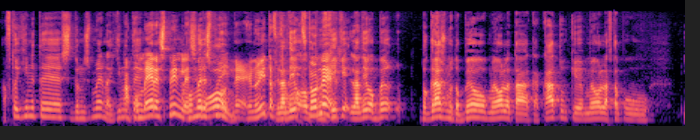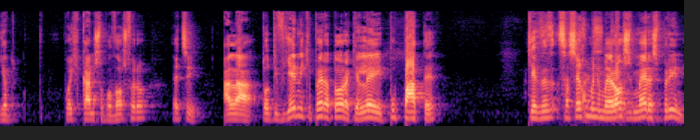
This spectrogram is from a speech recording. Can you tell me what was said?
Αυτό γίνεται συντονισμένα. Γίνεται... Από μέρες πριν, λες. Από μέρες πριν. Ναι, εννοείται αυτό. Δηλαδή, αυτό ο, ναι. που βγήκε- δηλαδή ο Μπέ- τον κράζουμε τον Μπέο με όλα τα κακά του και με όλα αυτά που, για, το- που έχει κάνει στο ποδόσφαιρο. Έτσι. Αλλά το ότι βγαίνει εκεί πέρα τώρα και λέει πού πάτε και σας έχουμε ενημερώσει μέρες πριν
